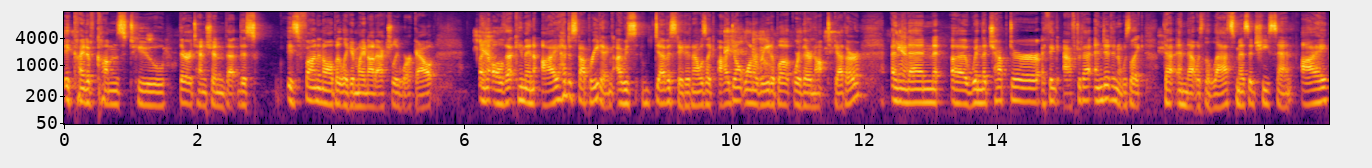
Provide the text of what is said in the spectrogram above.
it kind of comes to their attention that this is fun and all but like it might not actually work out. And all of that came in. I had to stop reading. I was devastated, and I was like, I don't want to read a book where they're not together. And Yeah. then uh, when the chapter, I think after that ended, and it was like that, and that was the last message he sent. I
